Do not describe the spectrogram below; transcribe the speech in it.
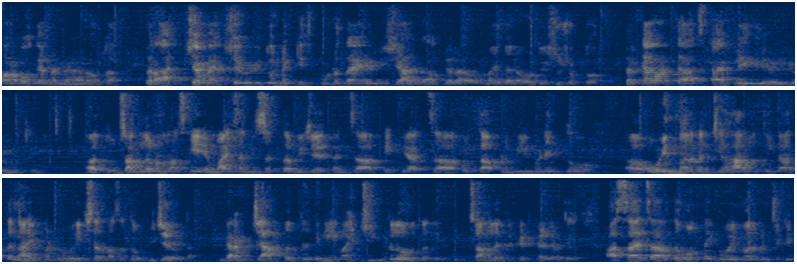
पराभव त्यांना मिळाला होता. तर आजच्या मॅचच्या वेळी तो नक्कीच पूर्ण तयारीनिशी आज आपल्याला मैदानावर दिसू शकतो. तर काय वाटतं आज काय प्लेईंग इलेव्हन घेऊन होते तू चांगलं म्हणलास की एम आयचा निसटता विजय त्यांचा के के आरचा होता. पण मी म्हणेन तो अं, ओइन मॉर्गनची हार होती का तर नाही पण रोहित शर्माचा तो विजय होता. कारण ज्या पद्धतीने एम आय जिंकलं होतं ते खूप चांगलं क्रिकेट खेळले होते. असा याचा अर्थ होत नाही की ओइन मॉर्गनची टीम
